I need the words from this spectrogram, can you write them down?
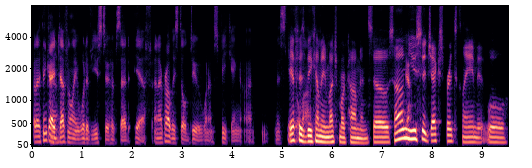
But I think I definitely would have used to have said if, and I probably still do when I'm speaking. I If is lot. becoming much more common. So some Yeah. usage experts claim it will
